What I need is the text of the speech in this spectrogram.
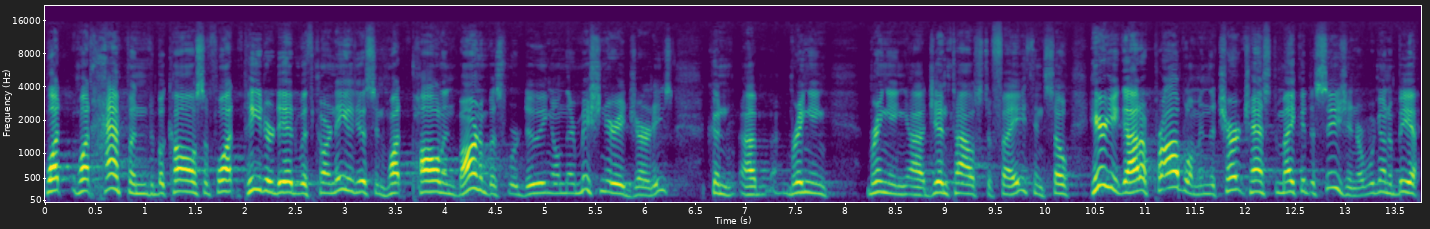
what, what happened because of what Peter did with Cornelius and what Paul and Barnabas were doing on their missionary journeys, con, uh, bringing bringing uh, Gentiles to faith. And so here you got a problem, and the church has to make a decision. Are we going to be a,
